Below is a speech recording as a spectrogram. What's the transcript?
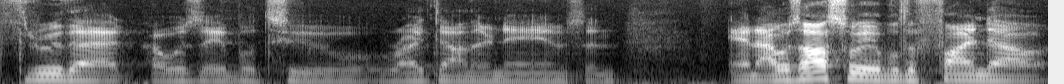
through that, I was able to write down their names and. And I was also able to find out,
